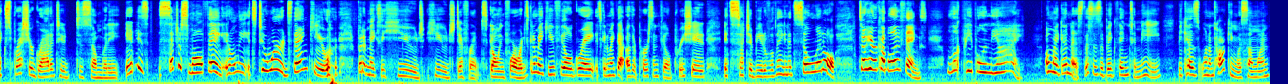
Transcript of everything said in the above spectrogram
express your gratitude to somebody, it is such a small thing. It only it's two words, thank you. But it makes a huge huge difference going forward. It's going to make you feel great. It's going to make that other person feel appreciated. It's such a beautiful thing and it's so little. So here are a couple other things. Look people in the eye. Oh my goodness, this is a big thing to me because when I'm talking with someone,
